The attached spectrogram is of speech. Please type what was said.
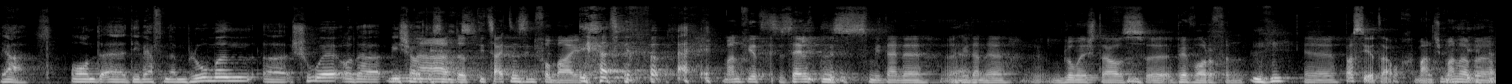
Ja. Und äh, die werfen dann Blumen, äh, Schuhe oder wie schaut Na, das das, aus? die Zeiten sind vorbei. Ja, sind vorbei. Man wird selten mit einer, äh, mit einer Blumenstrauß äh, beworfen. Mhm. Äh, passiert auch manchmal, aber mh,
